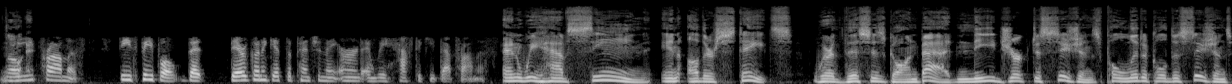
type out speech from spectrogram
No, we promised these people that they're going to get the pension they earned, and we have to keep that promise. And we have seen in other states where this has gone bad. Knee jerk decisions, political decisions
